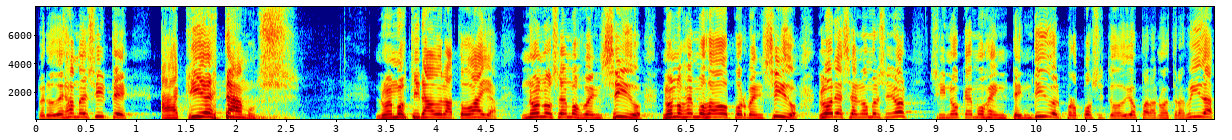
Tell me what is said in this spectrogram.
pero déjame decirte, aquí estamos. No hemos tirado la toalla, no nos hemos vencido, no nos hemos dado por vencido. Gloria sea el nombre del Señor, sino que hemos entendido el propósito de Dios para nuestras vidas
